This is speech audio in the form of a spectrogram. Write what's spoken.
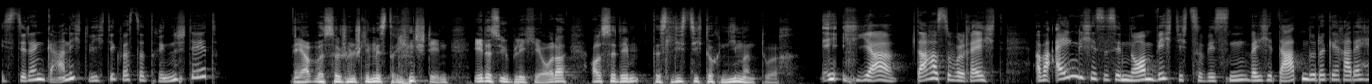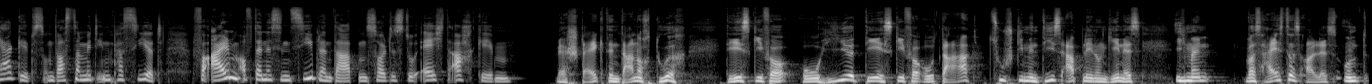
ist dir denn gar nicht wichtig, was da drin steht? Naja, was soll schon Schlimmes drinstehen? Eh das Übliche, oder? Außerdem, das liest sich doch niemand durch. Ja, da hast du wohl recht. Aber eigentlich ist es enorm wichtig zu wissen, welche Daten du da gerade hergibst und was dann mit ihnen passiert. Vor allem auf deine sensiblen Daten solltest du echt Acht geben. Wer steigt denn da noch durch? DSGVO hier, DSGVO da, zustimmen dies, Ablehnung jenes. Ich meine, was heißt das alles und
